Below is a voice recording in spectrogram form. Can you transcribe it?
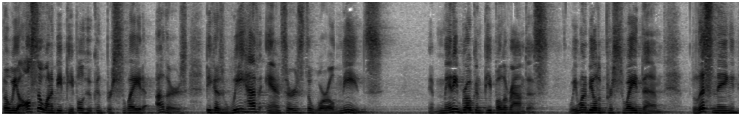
but we also want to be people who can persuade others because we have answers the world needs. We have many broken people around us. We want to be able to persuade them. Listening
